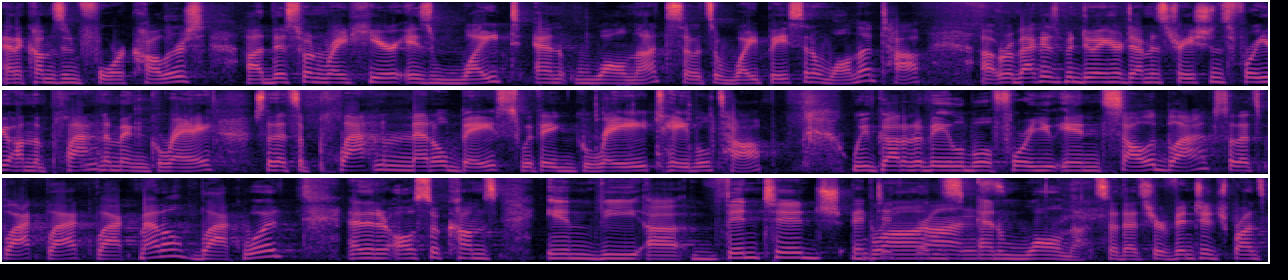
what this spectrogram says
and it comes in four colors. Uh, this one right here is white and walnut, so it's a white base and a walnut top. Uh, Rebecca's been doing her demonstrations for you on the platinum and gray, so that's a platinum metal base with a gray tabletop. We've got it available for you in solid black, so that's black, black, black metal, black wood, and then it also comes in the uh, vintage, Vintage bronze, bronze. and walnut. So that's your vintage bronze.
